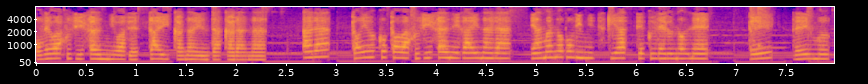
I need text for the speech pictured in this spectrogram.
俺は富士山には絶対行かないんだからな。あら、ということは富士山以外なら、山登りに付き合ってくれるのね。ええレイム。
